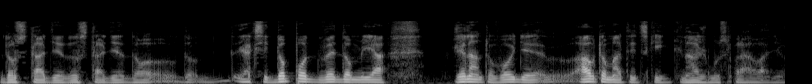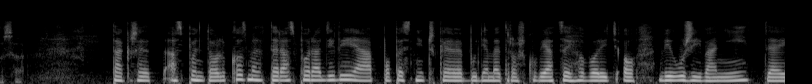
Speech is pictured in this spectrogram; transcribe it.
dostať, dostať do, do, jak do podvedomia, že nám to vojde automaticky k nášmu správaniu sa. Takže aspoň toľko sme teraz poradili a po pesničke budeme trošku viacej hovoriť o využívaní tej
